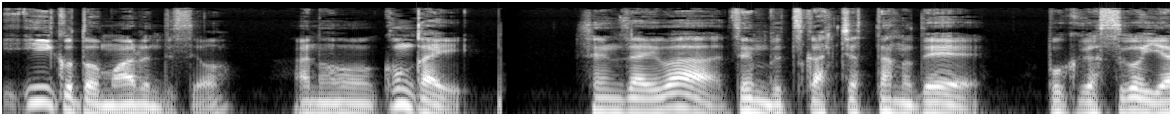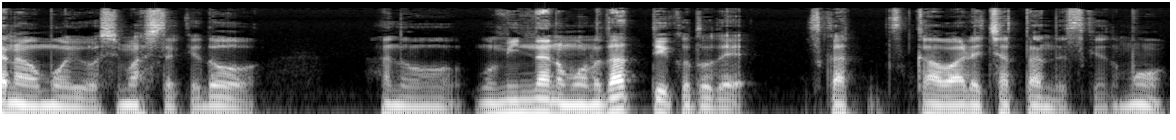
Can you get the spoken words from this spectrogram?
いいこともあるんですよ。あの、今回、洗剤は全部使っちゃったので、僕がすごい嫌な思いをしましたけど、あの、もうみんなのものだっていうことで使、使われちゃったんですけども、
